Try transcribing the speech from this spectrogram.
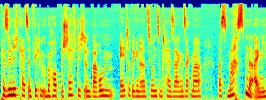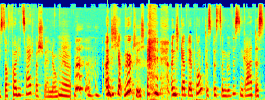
Persönlichkeitsentwicklung überhaupt beschäftigt und warum ältere Generationen zum Teil sagen, sag mal, was machst du denn da eigentlich? Ist doch voll die Zeitverschwendung. Ja. Und ich glaube wirklich, und ich glaube, der Punkt ist bis zum gewissen Grad, dass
